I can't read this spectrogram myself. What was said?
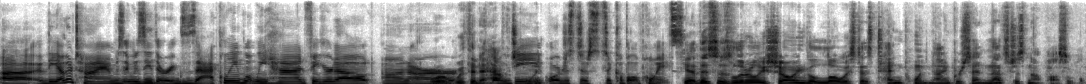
Uh, the other times, it was either exactly what we had figured out on our Or within a half OG, point. or just, just a couple of points. Yeah, this is literally showing the lowest as 10.9%, and that's just not possible.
